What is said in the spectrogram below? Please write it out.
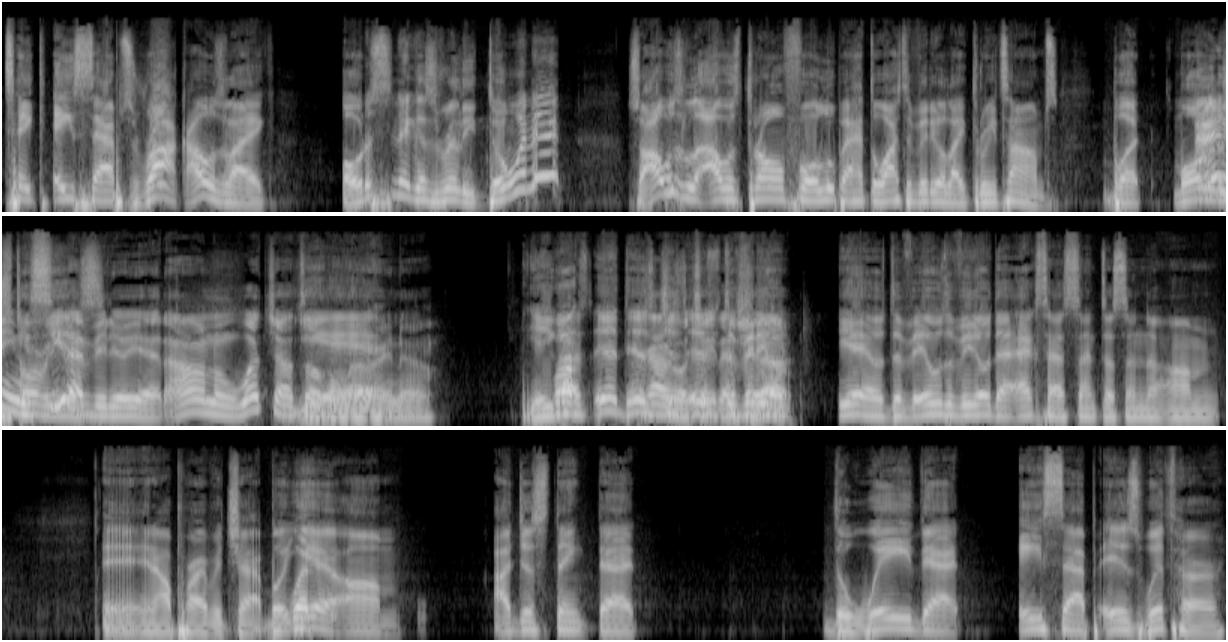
take ASAP's rock. I was like, oh, this nigga's really doing it? So I was I was thrown for a loop. I had to watch the video like three times. But more I of the didn't even story see that is, video yet. I don't know what y'all talking Yeah. about right now. Yeah, you Well, guys. Yeah, there's just go it check the video. out. Yeah, it was the it was a video that X had sent us in the um in, our private chat. But What- yeah, um, I just think that the way that ASAP is with her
